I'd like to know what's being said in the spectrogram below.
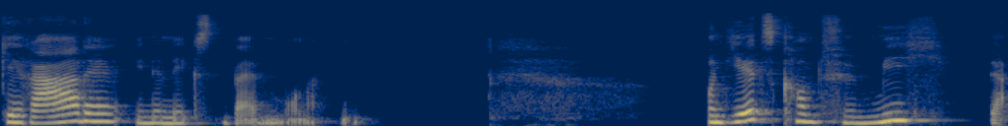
Gerade in den nächsten beiden Monaten. Und jetzt kommt für mich der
